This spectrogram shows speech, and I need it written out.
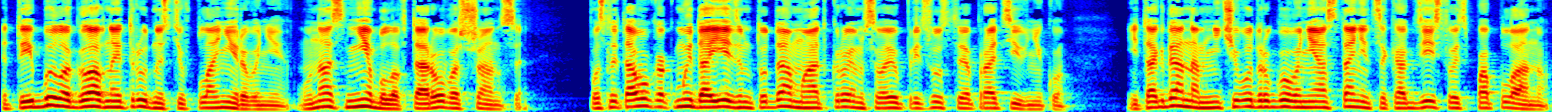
Это и было главной трудностью в планировании. У нас не было второго шанса. После того, как мы доедем туда, мы откроем свое присутствие противнику. И тогда нам ничего другого не останется, как действовать по плану.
